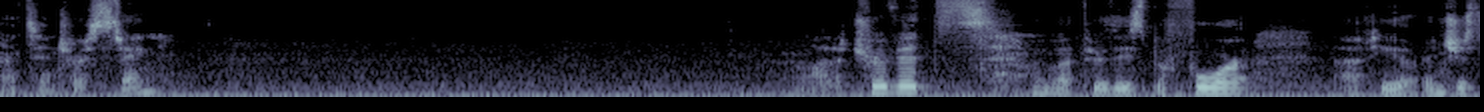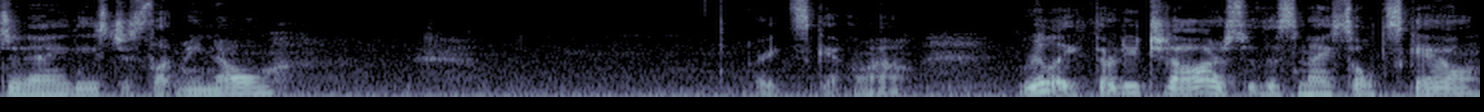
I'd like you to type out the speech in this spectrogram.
That's interesting. A lot of trivets. We went through these before. Uh, if you're interested in any of these, just let me know. Great scale. Wow. Really, $32 for this nice old scale.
